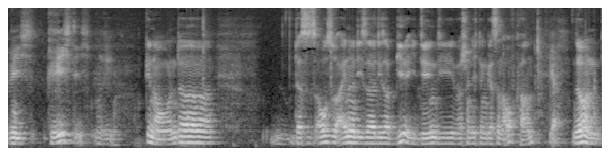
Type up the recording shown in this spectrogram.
richtig. richtig. Genau, und äh, das ist auch so eine dieser, dieser Bierideen, die wahrscheinlich dann gestern aufkamen. Ja. So, und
